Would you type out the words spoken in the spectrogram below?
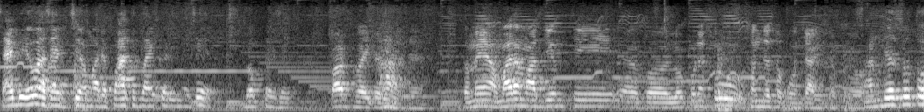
સાહેબ એવા સાહેબ છે અમારે પાર્થભાઈ કરીને છે ડૉક્ટર સાહેબ. પાર્થભાઈ કરીને છે. તમે અમારા માધ્યમથી લોકોને શું સંદેશો પહોંચાડી શકો સંદેશો તો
